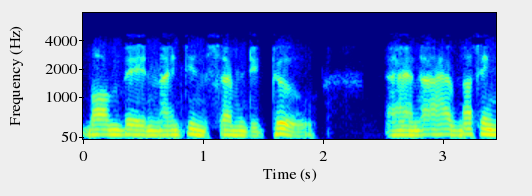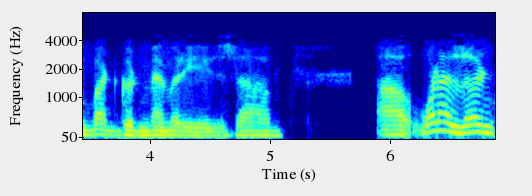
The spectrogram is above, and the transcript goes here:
Bombay in 1972, and I have nothing but good memories. Um, uh, what I learned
